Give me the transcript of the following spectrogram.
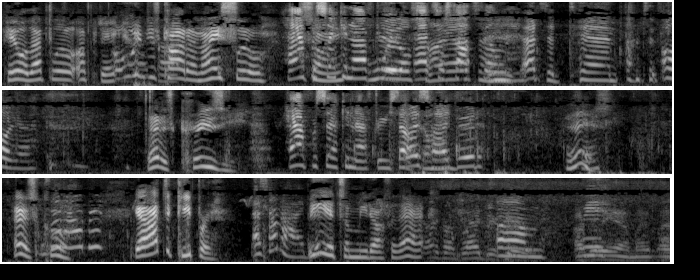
Okay, well, that's a little update. Oh, we just uh, caught a nice little Half Sorry. a second after little Axel sign, stopped that's, a, filming. that's a ten. Oh yeah. That is crazy. Half a second after he stopped Nice filming. hybrid. Nice. That is Is that cool. a hybrid? Yeah, that's a keeper. That's not a hybrid. We can get some meat off of that. Guys, I'm glad you're Um, here. I we- really am. I, I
